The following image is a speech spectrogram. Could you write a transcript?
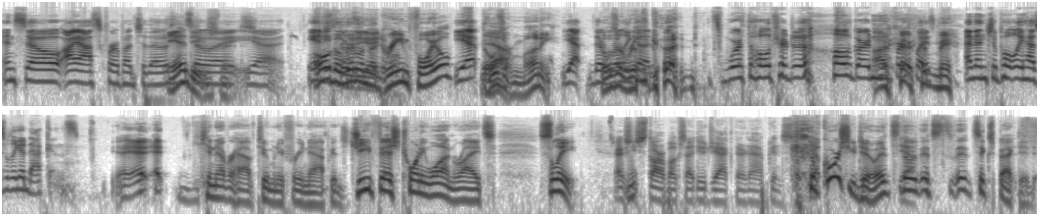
and so I ask for a bunch of those. and so Andes I, mints. yeah. oh, the little in the green foil? Yep. Those Yeah. are money. Yep, they're Those really, are really good. good. It's worth the whole trip to Olive Garden in the I- first place. man. And then Chipotle has really good napkins. It- it- Eh, you can never have too many free napkins. Gfish21 writes, Slee, Actually, Starbucks. I do jack their napkins. of course you do. It's Yeah. the, it's it's expected. Uh,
